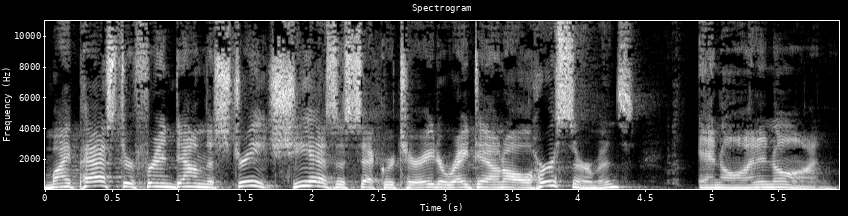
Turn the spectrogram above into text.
my pastor friend down the street, she has a secretary to write down all her sermons, and on and on.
